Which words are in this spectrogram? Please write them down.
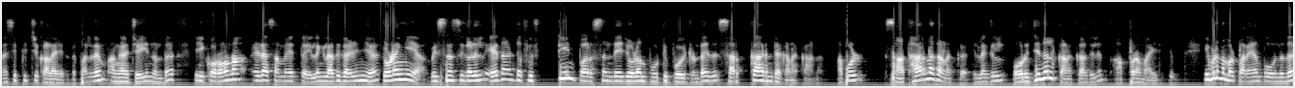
നശിപ്പിച്ചു കളയരുത്. പലരും അങ്ങനെ ചെയ്യുന്നുണ്ട്. ഈ കൊറോണയുടെ സമയത്ത് ഇല്ലെങ്കിൽ അത് കഴിഞ്ഞ് തുടങ്ങിയ ബിസിനസ്സുകളിൽ ഏതാണ്ട് ഫിഫ്റ്റീൻ പെർസെന്റേജോളം പൂട്ടിപ്പോയിട്ടുണ്ട് ഇത് സർക്കാരിന്റെ കണക്കാണ്. അപ്പോൾ സാധാരണ കണക്ക് ഇല്ലെങ്കിൽ ഒറിജിനൽ കണക്ക് അതിലും അപ്പുറമായിരിക്കും. ഇവിടെ നമ്മൾ പറയാൻ പോകുന്നത്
